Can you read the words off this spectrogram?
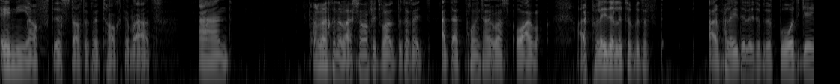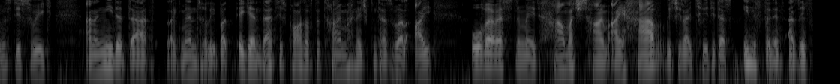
any of the stuff that I talked about, and I'm not gonna lie. Some of it was because I at that point I was oh I I played a little bit of I played a little bit of board games this week, and I needed that like mentally. But again, that is part of the time management as well. I overestimate how much time I have, which is I treat it as infinite, as if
